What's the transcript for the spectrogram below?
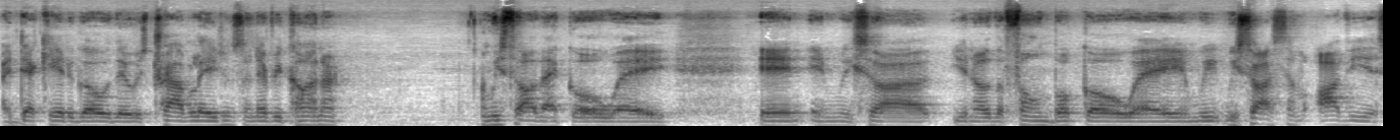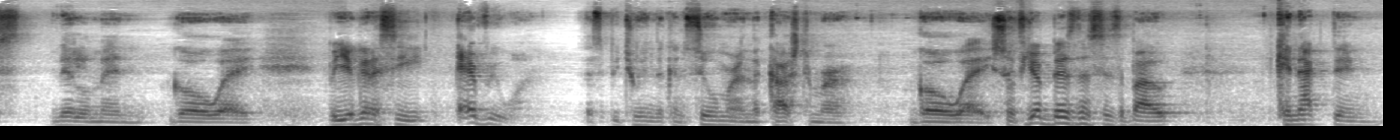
a decade ago there was travel agents on every corner, and we saw that go away. And, and we saw, you know, the phone book go away, and we, we saw some obvious middlemen go away. But you're going to see everyone that's between the consumer and the customer go away. So if your business is about connecting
